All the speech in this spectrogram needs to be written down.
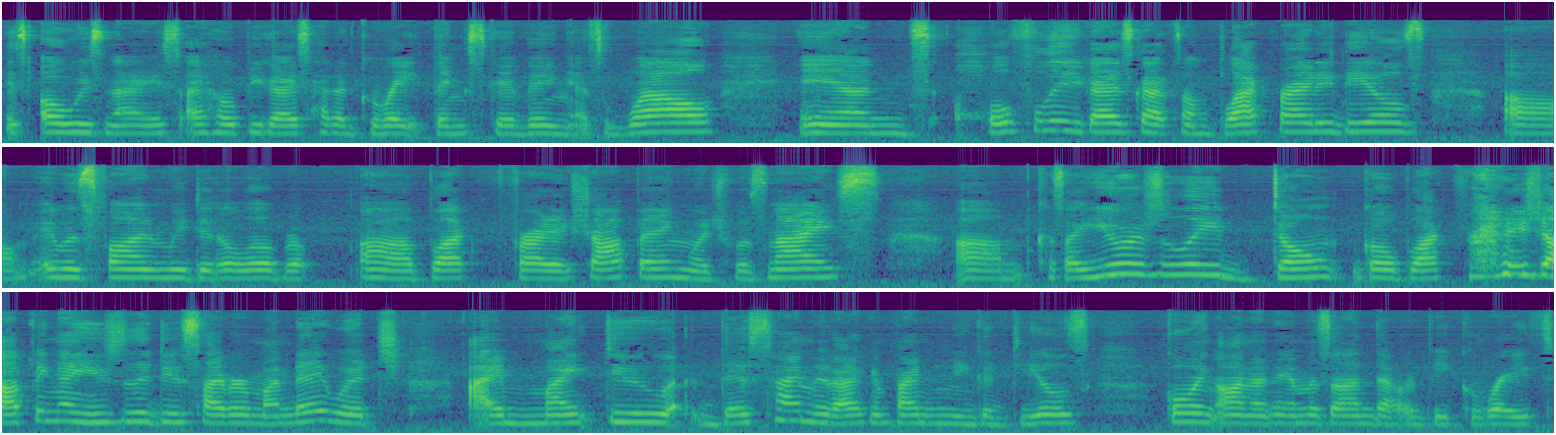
is always nice. I hope you guys had a great Thanksgiving as well, and hopefully you guys got some Black Friday deals. Um, it was fun. We did a little bit uh, Black Friday shopping, which was nice because um, I usually don't go Black Friday shopping. I usually do Cyber Monday, which I might do this time if I can find any good deals going on on Amazon. That would be great.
